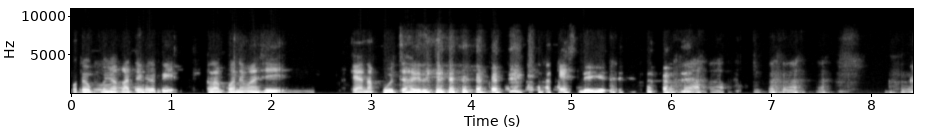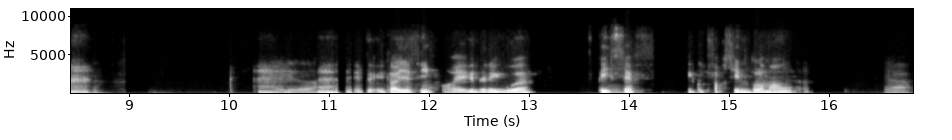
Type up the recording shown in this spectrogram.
udah punya KTP tapi kelakuannya masih kayak anak bocah gitu. Anak SD gitu. Kayak gitu. Nah, itu itu aja sih pokoknya dari gua. Stay Hmm. safe ikut vaksin kalau mau. Ya.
